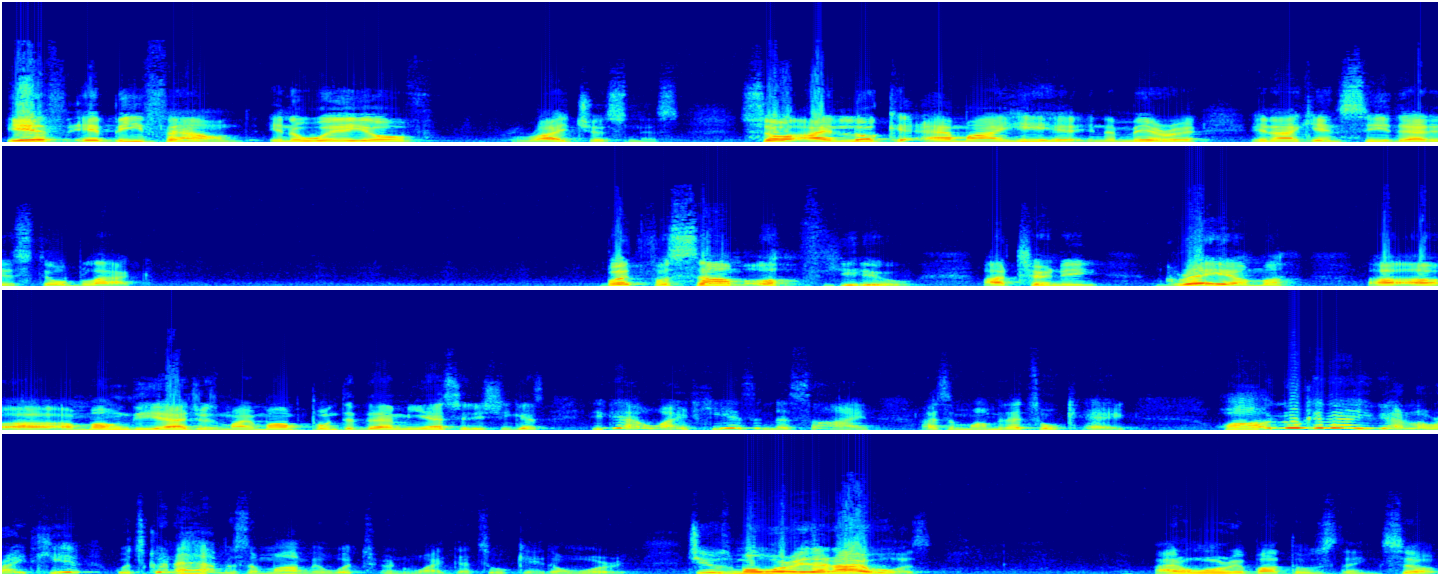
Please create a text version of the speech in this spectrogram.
if it be found in a way of righteousness. So I look at my hair in the mirror and I can see that it's still black. But for some of you are turning gray among, uh, uh, uh, among the edges. My mom pointed me yesterday. She goes, You got white hairs in the side. I said, Mom, that's okay. Wow, look at that. You got it right here. What's going to happen? I said, Mom, what turned white? That's okay. Don't worry. She was more worried than I was. I don't worry about those things. So,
